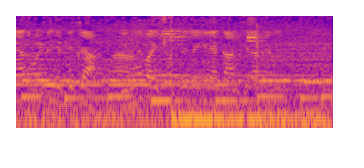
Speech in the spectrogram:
ഞാൻ പൈസ കാണിച്ചു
